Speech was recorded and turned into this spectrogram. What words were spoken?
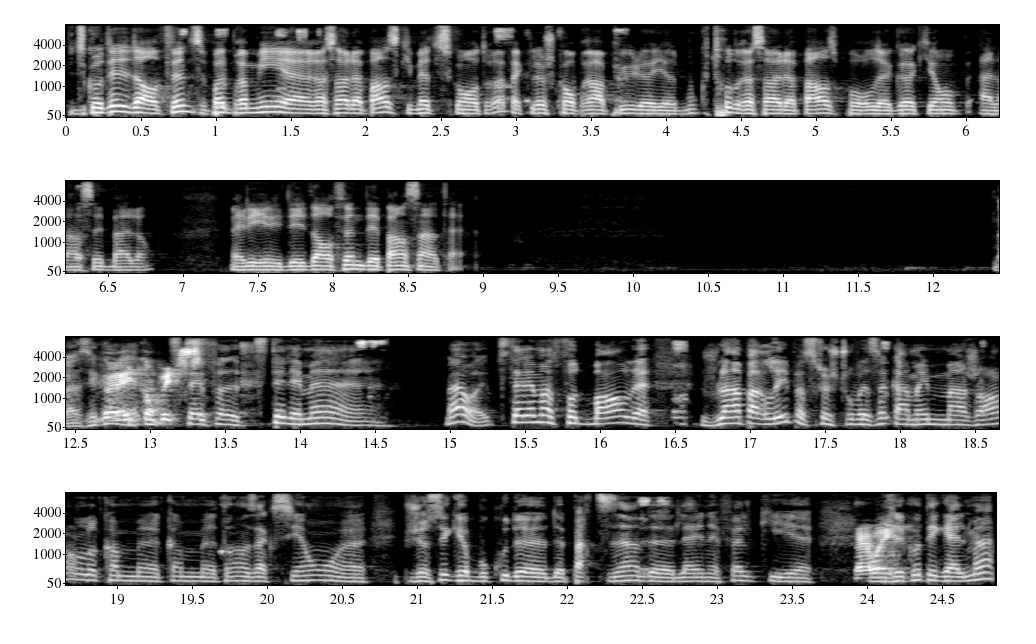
Puis du côté des Dolphins, c'est pas le premier euh, receveur de passe qu'ils mettent sous contrat. Fait que là, je comprends plus. là. Il y a beaucoup trop de receveurs de passe pour le gars qui ont à lancer le ballon. Mais les, les Dolphins dépensent en temps. Ben, c'est correct. Petit, petit élément. euh, Ben ouais, petit élément de football. euh, Je voulais en parler parce que je trouvais ça quand même majeur là, comme, euh, comme transaction. euh, Puis je sais qu'il y a beaucoup de, de partisans de, de la NFL qui euh, Ben nous oui. écoutent également.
